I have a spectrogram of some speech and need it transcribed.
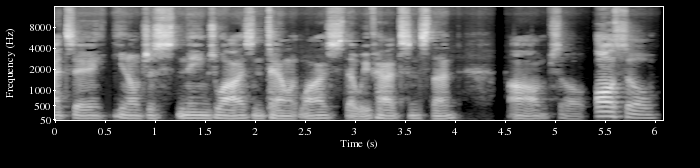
I'd say, you know, just names wise and talent wise that we've had since then. Um, so also,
